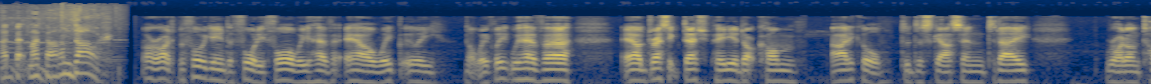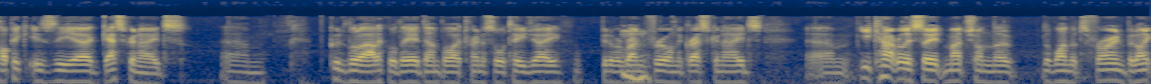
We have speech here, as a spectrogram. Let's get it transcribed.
I'd bet my bottom dollar. All right, before we get into 44, we have our weekly, not weekly, we have uh, our Jurassic-pedia.com article to discuss, and today, right on topic, is the uh, gas grenades. Um, good little article there done by Trenosaur TJ, bit of a run through on the grass grenades. Um, you can't really see it much on the, the one that's thrown, but I,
